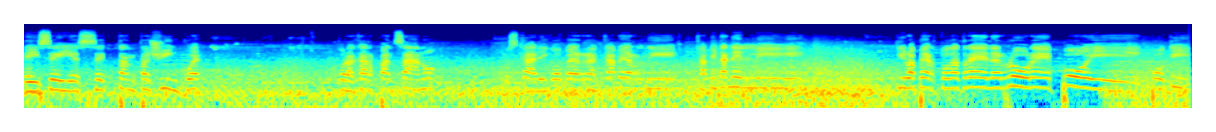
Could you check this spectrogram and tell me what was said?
dei 6,75 ancora Carpanzano lo scarico per Caverni Capitanelli tiro aperto da tre l'errore poi Poti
